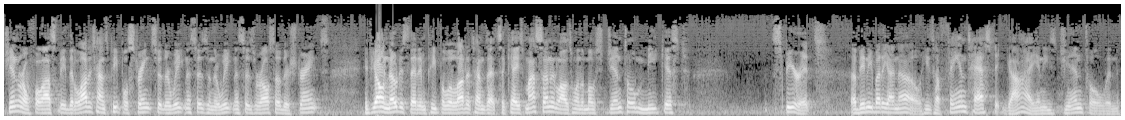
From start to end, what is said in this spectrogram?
general philosophy that a lot of times people's strengths are their weaknesses, and their weaknesses are also their strengths. If y'all notice that in people, a lot of times that's the case. My son-in-law is one of the most gentle, meekest spirits of anybody I know. He's a fantastic guy, and he's gentle and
